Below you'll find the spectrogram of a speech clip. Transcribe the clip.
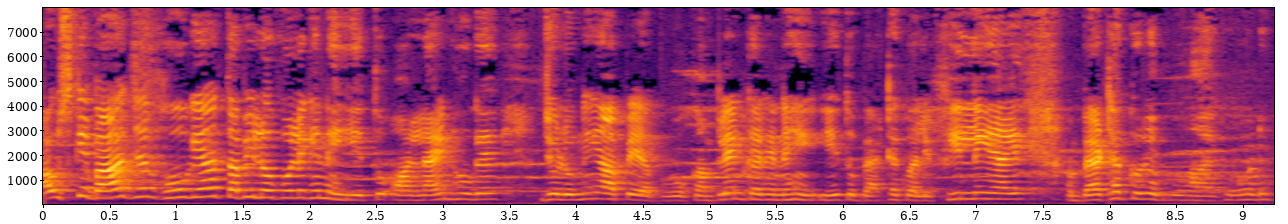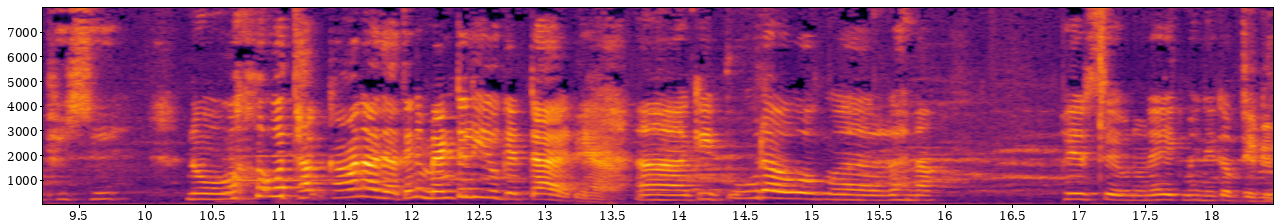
और उसके बाद जब हो गया तभी लोग बोले कि नहीं ये तो ऑनलाइन हो गए। जो लोग नहीं आ पे अब वो कंप्लेन करें नहीं ये तो बैठक वाली फील नहीं आई। बैठक करो गॉड फिर से नो वो थकान आ जाते हैं ना मेंटली यू गेट टायर्ड कि पूरा वो रहना। फिर से उन्होंने एक महीने का break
